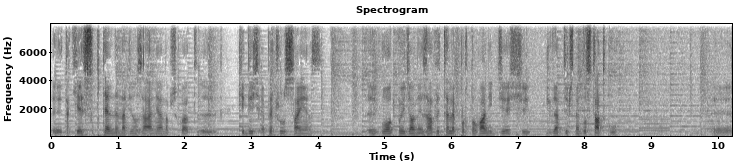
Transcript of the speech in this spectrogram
Yy, takie subtelne nawiązania, na przykład yy, kiedyś Aperture Science było odpowiedzialne za wyteleportowanie gdzieś gigantycznego statku, y,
